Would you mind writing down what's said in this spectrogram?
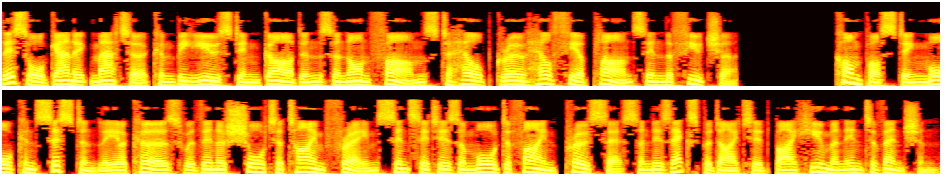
This organic matter can be used in gardens and on farms to help grow healthier plants in the future. Composting more consistently occurs within a shorter time frame since it is a more defined process and is expedited by human intervention.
